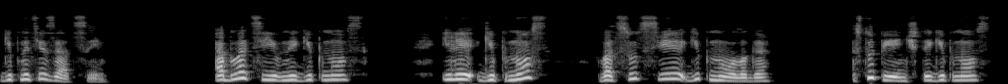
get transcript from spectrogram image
гипнотизации, аблативный гипноз или гипноз в отсутствие гипнолога, ступенчатый гипноз,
